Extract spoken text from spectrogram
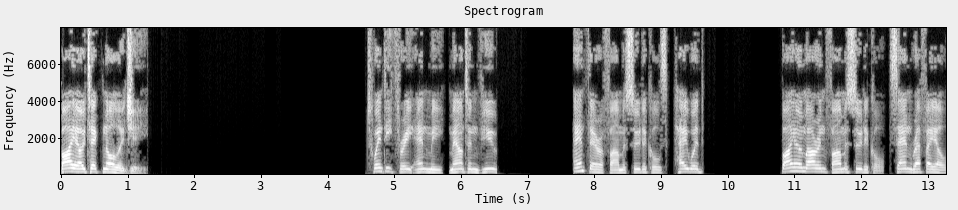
Biotechnology. 23andMe, Mountain View Anthera Pharmaceuticals, Hayward. Biomarin Pharmaceutical, San Rafael.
